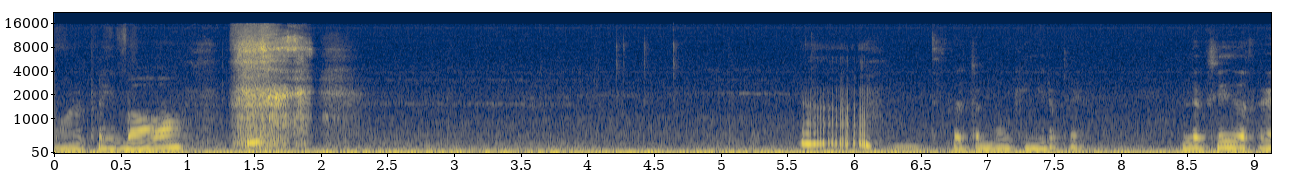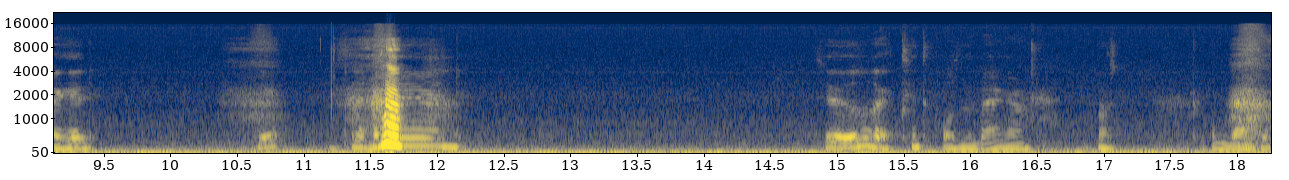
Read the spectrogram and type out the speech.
Want to play ball? That's a bull. Can get up there? And look, see, it looks like a head. Yeah, a head. see, those look like tentacles in the background. Those purple branches.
